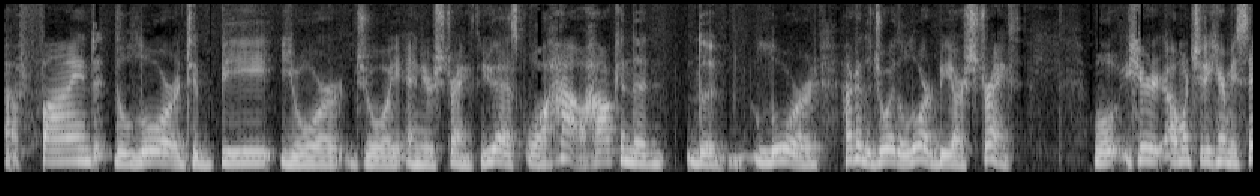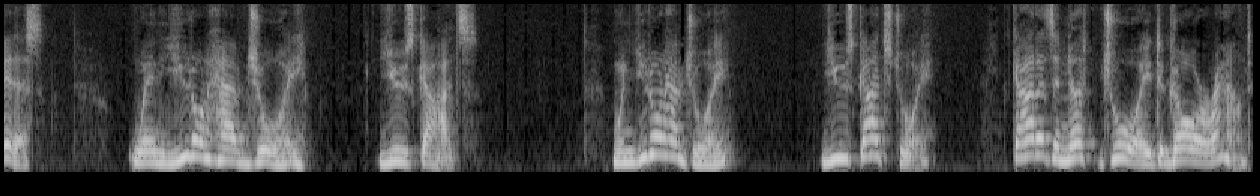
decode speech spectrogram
uh, find the Lord to be your joy and your strength. You ask, well, how? How can the the Lord? How can the joy of the Lord be our strength? Well, here I want you to hear me say this. When you don't have joy, use God's. When you don't have joy, use God's joy. God has enough joy to go around.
